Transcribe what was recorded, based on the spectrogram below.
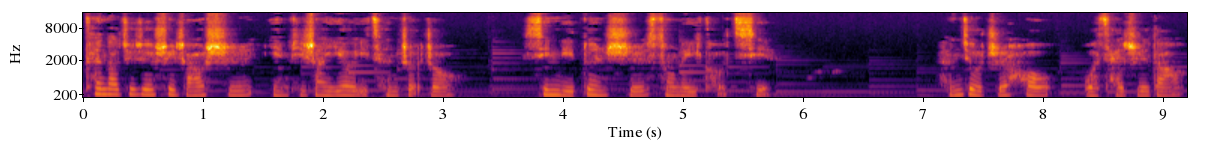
看到舅舅睡着时眼皮上也有一层褶皱，心里顿时松了一口气。很久之后，我才知道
